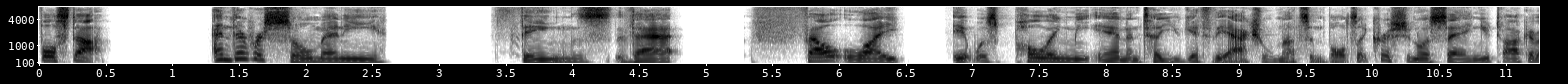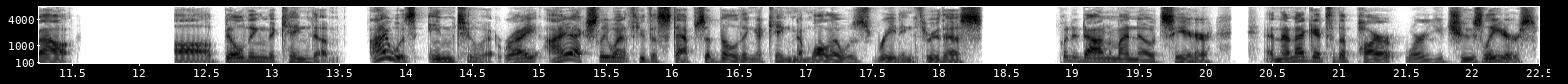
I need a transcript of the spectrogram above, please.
full stop. And there were so many things that felt like it was pulling me in until you get to the actual nuts and bolts. Like Christian was saying, you talk about uh, building the kingdom. I was into it, right? I actually went through the steps of building a kingdom while I was reading through this, put it down in my notes here. And then I get to the part where you choose leaders.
